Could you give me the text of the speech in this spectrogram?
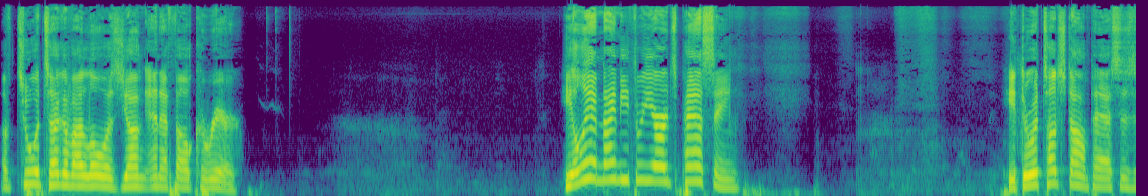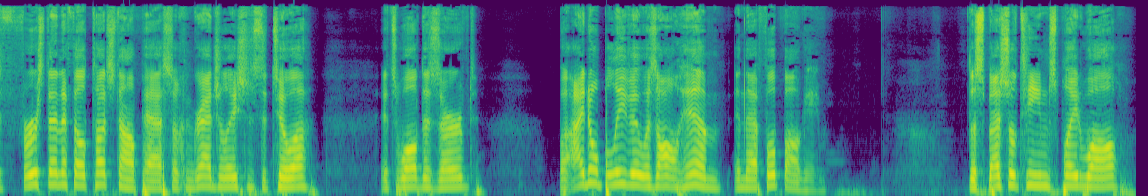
of Tua Tagovailoa's young NFL career. He only had 93 yards passing, he threw a touchdown pass, his first NFL touchdown pass. So congratulations to Tua. It's well deserved. But I don't believe it was all him in that football game. The special teams played well.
